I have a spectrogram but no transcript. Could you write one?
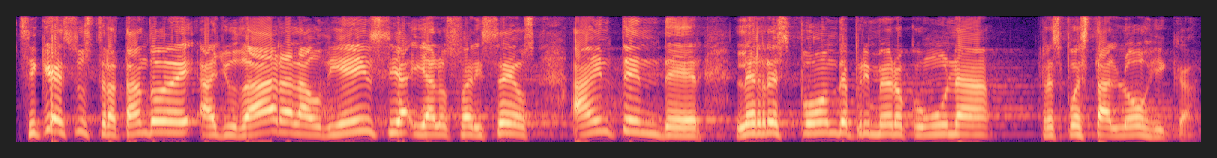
Así que Jesús tratando de ayudar a la audiencia y a los fariseos a entender, les responde primero con una respuesta lógica.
